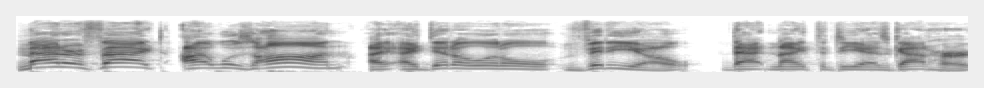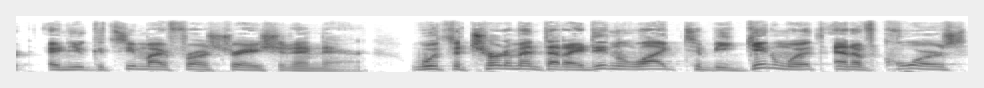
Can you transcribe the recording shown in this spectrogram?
Matter of fact, I was on, I, I, did a little video that night that Diaz got hurt, and you could see my frustration in there with the tournament that I didn't like to begin with. And of course,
